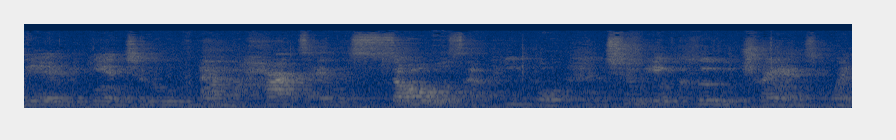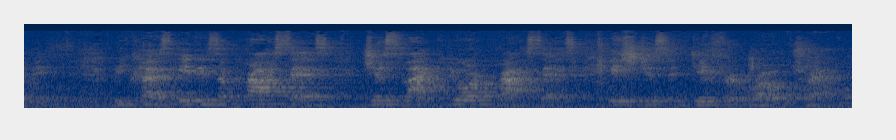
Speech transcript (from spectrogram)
then begin to move on the hearts and the souls of people to include trans women. Because it is a process just like your process. It's just a different road travel.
